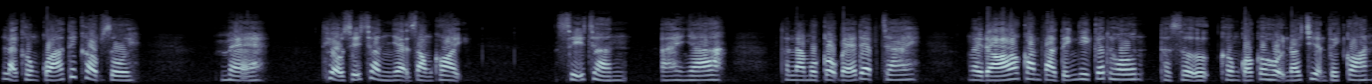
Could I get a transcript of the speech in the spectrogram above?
lại không quá thích hợp rồi. Mẹ, Thiệu Sĩ Trần nhẹ giọng gọi. "Sĩ Trần, Ai nha, thật là một cậu bé đẹp trai. Ngày đó con và Tĩnh Nhi kết hôn, thật sự không có cơ hội nói chuyện với con.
